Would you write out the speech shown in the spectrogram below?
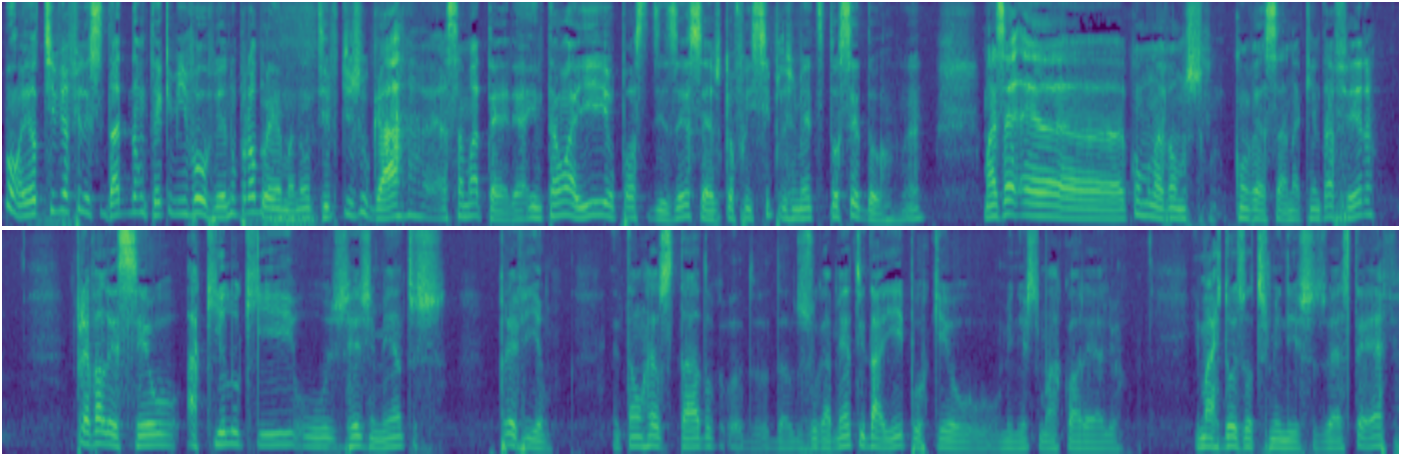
Bom, eu tive a felicidade de não ter que me envolver no problema, não tive que julgar essa matéria. Então aí eu posso dizer, Sérgio, que eu fui simplesmente torcedor. Né? Mas é, é, como nós vamos conversar na quinta-feira, prevaleceu aquilo que os regimentos previam. Então, o resultado do, do, julgamento, e daí porque o ministro Marco Aurélio e mais dois outros ministros do STF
